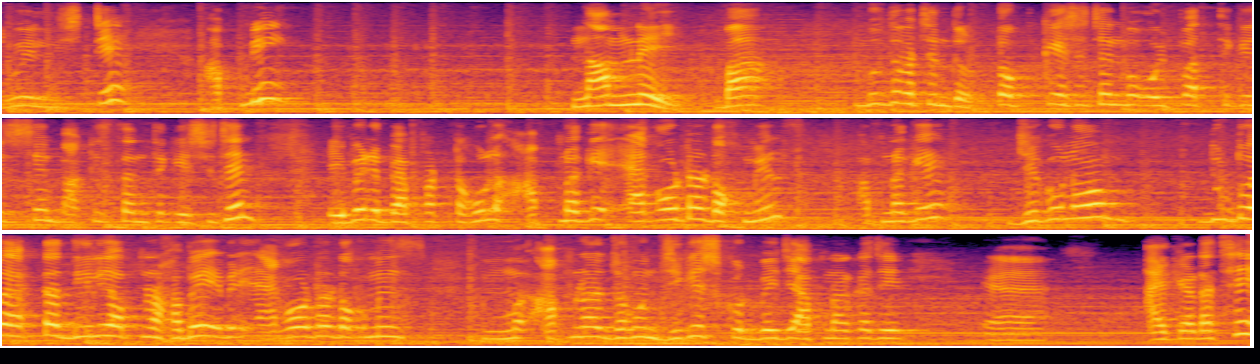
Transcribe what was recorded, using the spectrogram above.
দুয়ের লিস্টে আপনি নাম নেই, বা বুঝতে পারছেন তো? টপকে এসেছেন বা ওই পার থেকে এসেছেন, পাকিস্তান থেকে এসেছেন। এবারে ব্যাপারটা হলো আপনাকে এগারোটা ডকুমেন্টস আপনাকে যে কোনো দুটো একটা দিলে আপনার হবে। এবারে এগারোটা ডকুমেন্টস আপনার যখন জিজ্ঞেস করবে যে আপনার কাছে আই কার্ড আছে,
